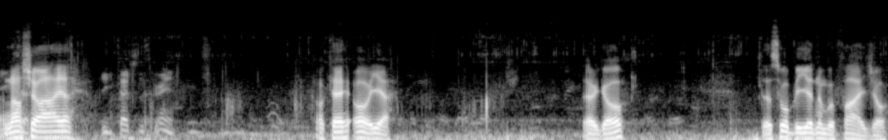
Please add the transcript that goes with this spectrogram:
And I'll show I. Uh, You can touch the screen. okay. Oh yeah. There you go. This will be your number five, Joe.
